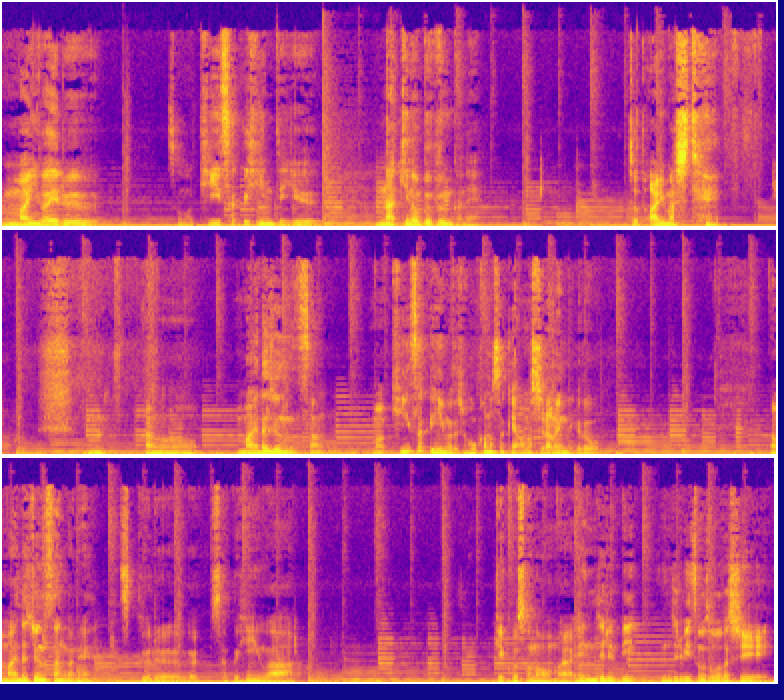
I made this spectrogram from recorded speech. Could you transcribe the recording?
まあ、いわゆる、そのキー作品でいう泣きの部分がね、ちょっとありまして。うん。あの、前田純さん、まあ、キー作品、私他の作品あんま知らないんだけど、まあ、前田純さんがね、作る作品は、結構その、まあ、エンジェルビエンジェルビーツもそうだし、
